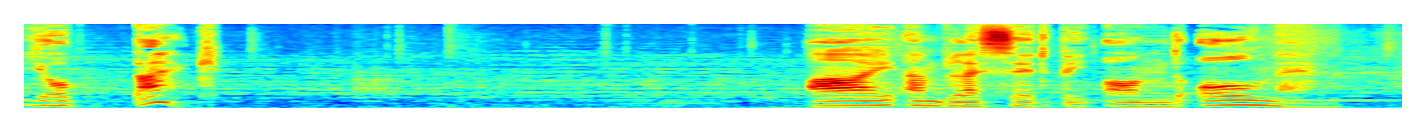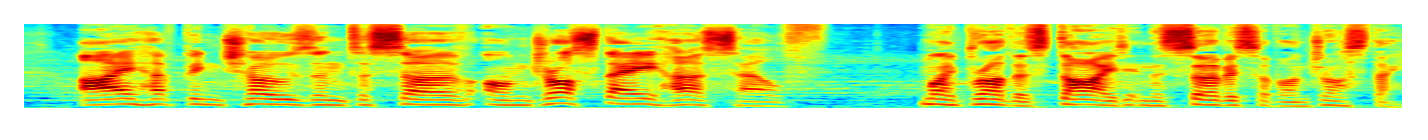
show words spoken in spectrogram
You're back. I am blessed beyond all men. I have been chosen to serve Andraste herself. My brothers died in the service of Andraste.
